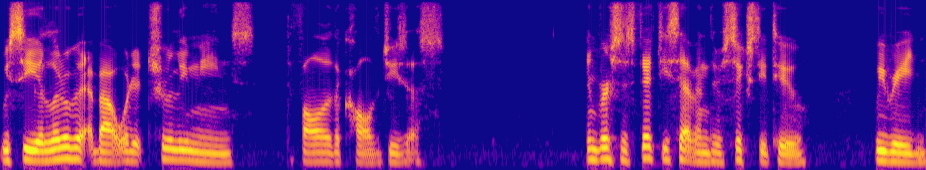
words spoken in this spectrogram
we see a little bit about what it truly means to follow the call of Jesus. In verses 57 through 62, we read,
